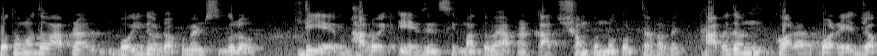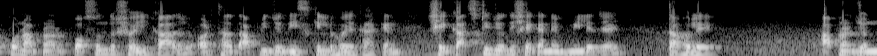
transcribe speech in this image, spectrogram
প্রথমত আপনার বৈধ ডকুমেন্টসগুলো দিয়ে ভালো একটি এজেন্সির মাধ্যমে আপনার কাজ সম্পন্ন করতে হবে। আবেদন করার পরে যখন আপনার পছন্দসই কাজ, অর্থাৎ আপনি যদি স্কিল্ড হয়ে থাকেন, সেই কাজটি যদি সেখানে মিলে যায়, তাহলে আপনার জন্য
